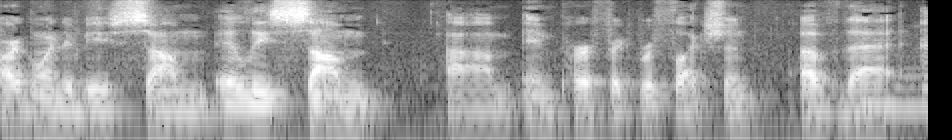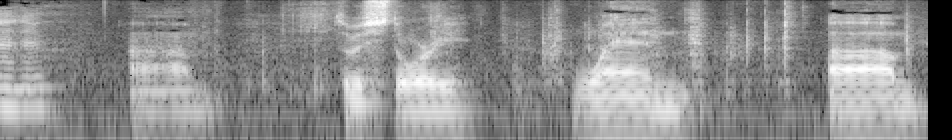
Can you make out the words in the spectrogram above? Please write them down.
are going to be some, at least some, um, imperfect reflection of that. Um, so a story when um,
